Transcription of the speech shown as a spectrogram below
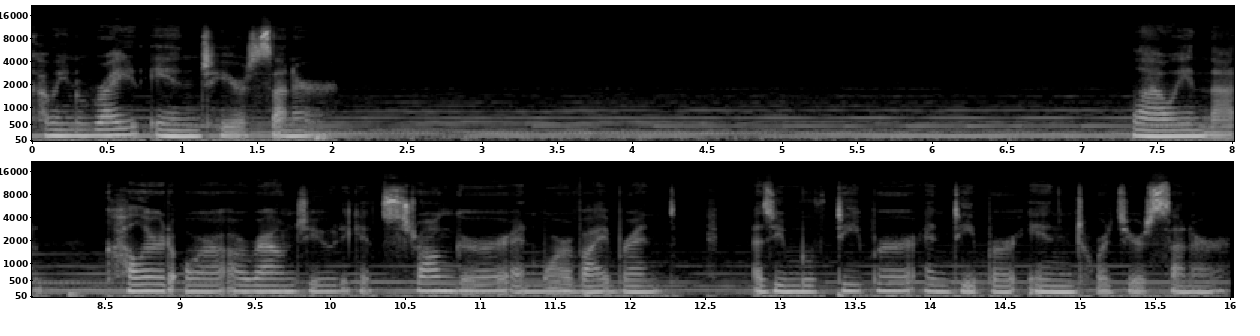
coming right into your center. Allowing that colored aura around you to get stronger and more vibrant as you move deeper and deeper in towards your center.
